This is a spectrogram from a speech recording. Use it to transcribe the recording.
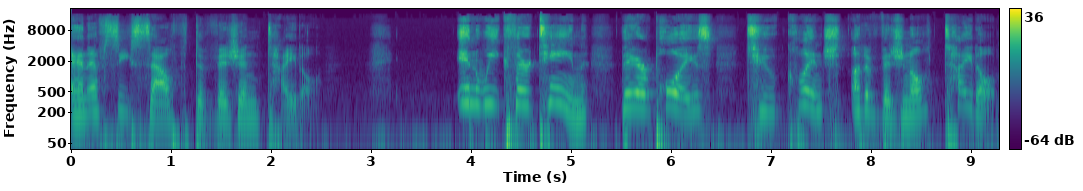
NFC South division title. In week 13, they are poised to clinch a divisional title.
